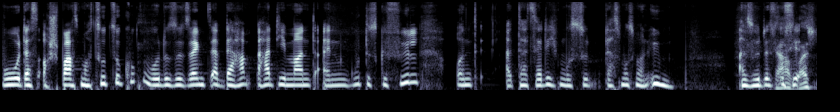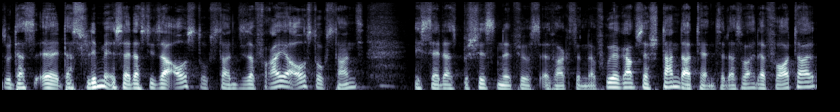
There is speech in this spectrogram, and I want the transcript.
wo das auch Spaß macht zuzugucken, wo du so denkst, äh, da ha- hat jemand ein gutes Gefühl und äh, tatsächlich musst du, das muss man üben. Also, das ja, ist ja, weißt du, das, äh, das Schlimme ist ja, dass dieser Ausdruckstanz, dieser freie Ausdruckstanz, ist ja das Beschissene fürs Erwachsene. Früher gab es ja Standardtänze, das war der Vorteil.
